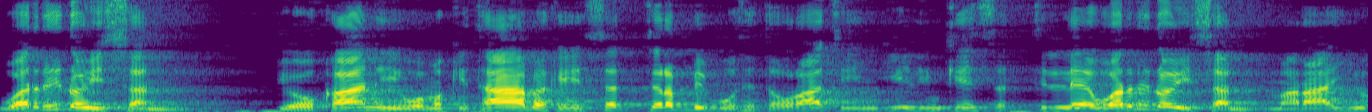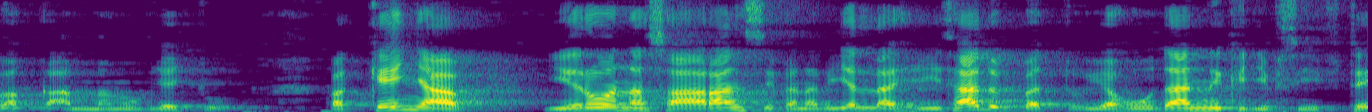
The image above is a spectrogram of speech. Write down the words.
warri dhoysan yookaan wama kitaaba keessatti rabbi buuse tawraatii injiiliin keessattillee warri dhoysan maraayyuu akka ammamuuf jechuu fakkeenyaaf yeroo nasaaraan sifa nabiyyallaahi ciisaa dubbattu yahudaan ni kijibsiifte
